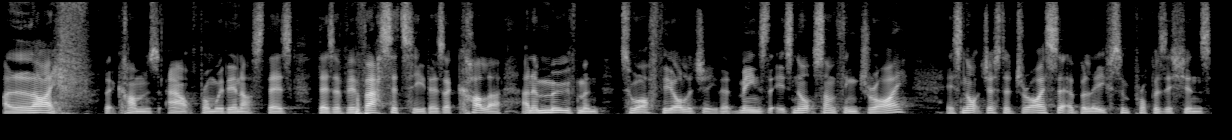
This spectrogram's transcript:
a life that comes out from within us. There's, there's a vivacity, there's a color and a movement to our theology that means that it's not something dry. It's not just a dry set of beliefs and propositions.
